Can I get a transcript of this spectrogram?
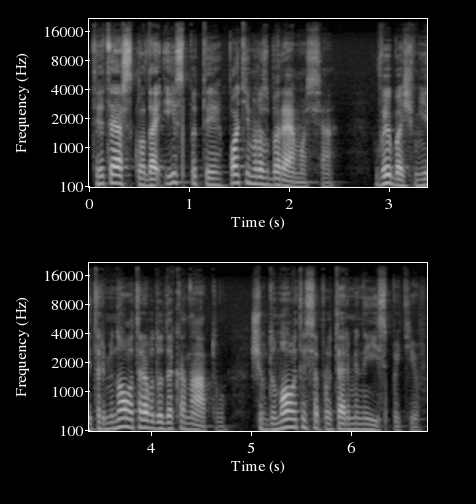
Ти теж складай іспити, потім розберемося. Вибач, мені терміново треба до деканату, щоб домовитися про терміни іспитів.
